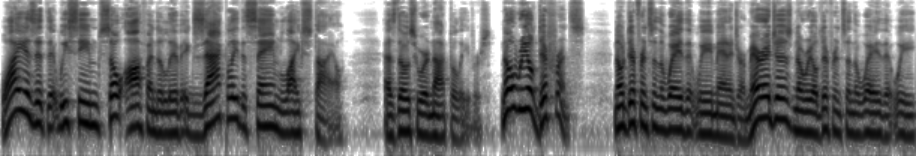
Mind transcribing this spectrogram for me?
why is it that we seem so often to live exactly the same lifestyle as those who are not believers? No real difference. No difference in the way that we manage our marriages, no real difference in the way that we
